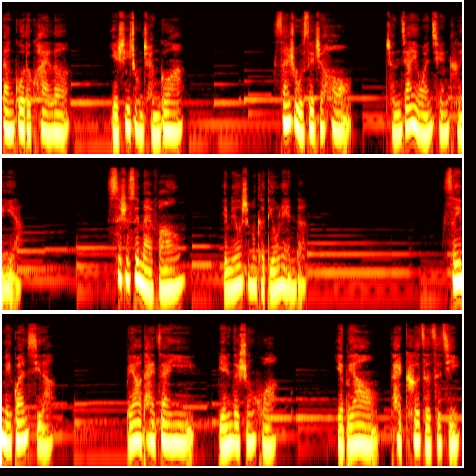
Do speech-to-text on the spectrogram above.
但过得快乐，也是一种成功啊。三十五岁之后，成家也完全可以啊。四十岁买房，也没有什么可丢脸的。所以没关系的，不要太在意别人的生活，也不要太苛责自己。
